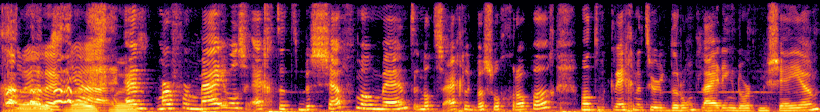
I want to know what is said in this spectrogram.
Gruwelijk, ja. Nice, nice. En, maar voor mij was echt het besefmoment, en dat is eigenlijk best wel grappig, want we kregen natuurlijk de rondleiding door het museum.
